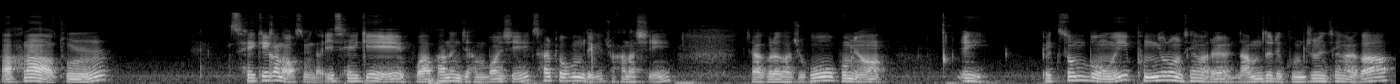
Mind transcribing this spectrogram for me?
아, 하나, 둘, 세 개가 나왔습니다. 이 세 개에 부합하는지 한 번씩 살펴보면 되겠죠. 하나씩. 자, 그래가지고 보면 A. 백선봉의 풍요로운 생활을 남들의 굶주린 생활과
